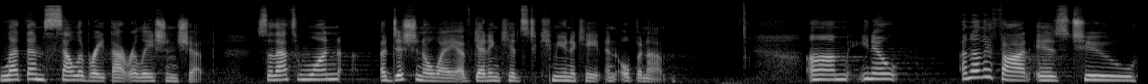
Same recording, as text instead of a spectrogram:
Let them celebrate that relationship. So that's one additional way of getting kids to communicate and open up. Um, you know, another thought is to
